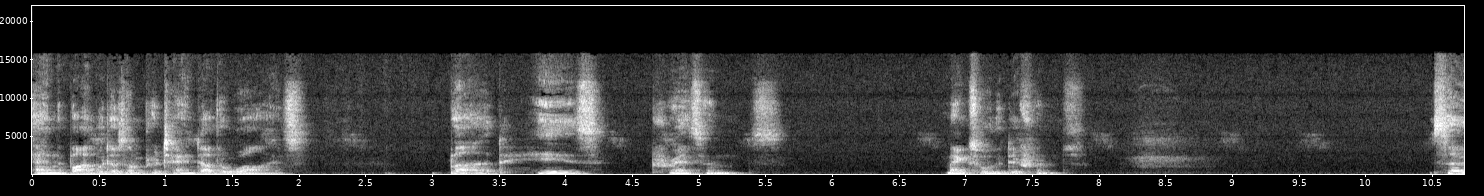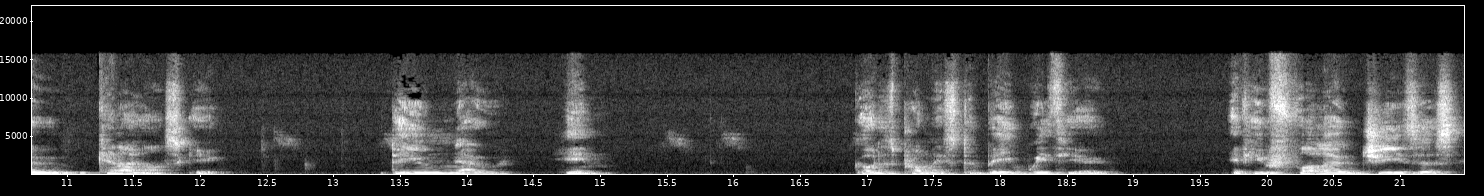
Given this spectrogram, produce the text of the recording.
and the Bible doesn't pretend otherwise. But His presence makes all the difference. So, can I ask you, do you know Him? God has promised to be with you if you follow Jesus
